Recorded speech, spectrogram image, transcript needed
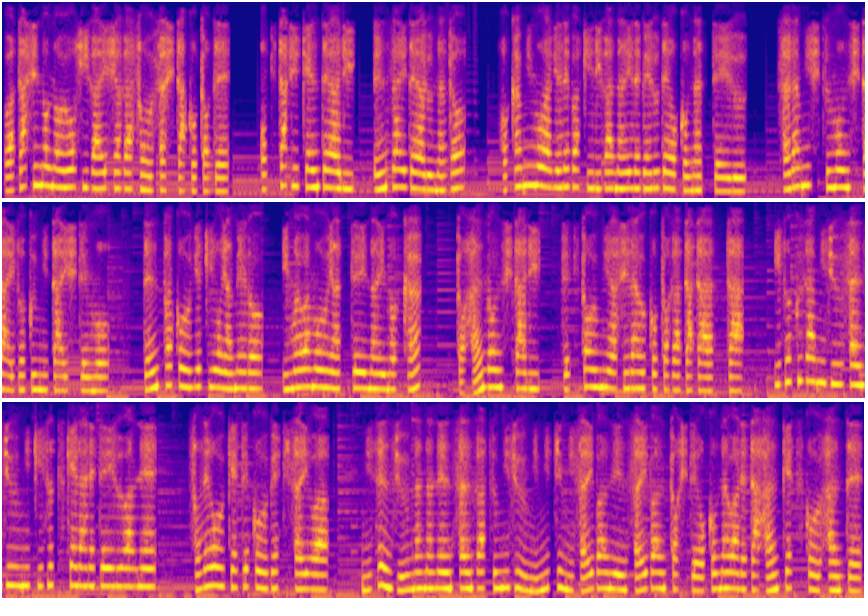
私の脳を被害者が操作したことで、起きた事件であり、冤罪であるなど、他にも挙げればキリがないレベルで行っている。さらに質問した遺族に対しても、電波攻撃をやめろ、今はもうやっていないのか？と反論したり、適当にあしらうことが多々あった。遺族が二重三重に傷つけられているわね。それを受けて神戸地裁は、2017年3月22日に裁判員裁判として行われた判決公判で、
